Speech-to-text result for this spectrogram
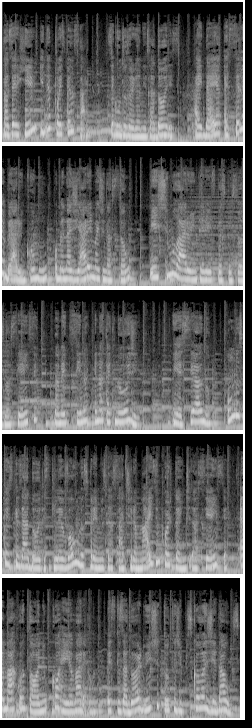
fazer rir e depois pensar. Segundo os organizadores, a ideia é celebrar o incomum, homenagear a imaginação e estimular o interesse das pessoas na ciência, na medicina e na tecnologia. E esse ano, um dos pesquisadores que levou um dos prêmios da sátira mais importante da ciência é Marco Antônio Correia Varela, pesquisador do Instituto de Psicologia da USP.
